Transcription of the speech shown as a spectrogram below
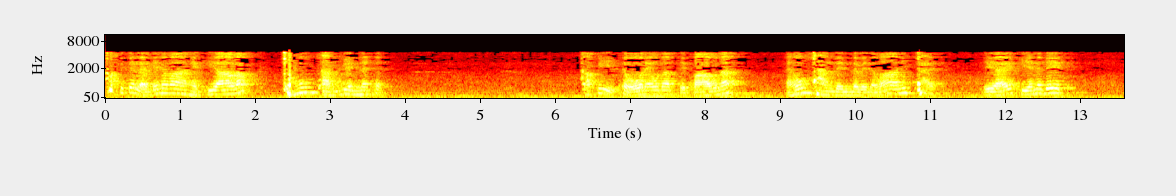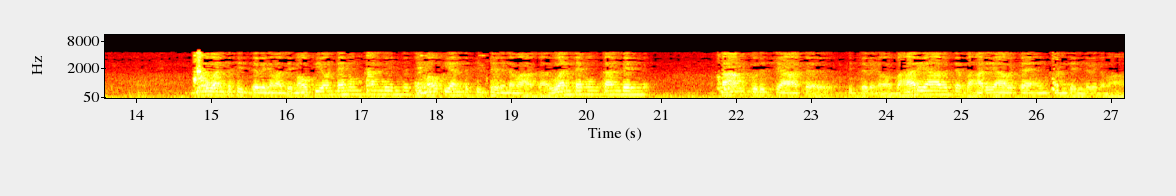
අපිට ලැබෙනවා හැකියාවක් අහුම් සම්දෙන්නට. අපි ඕනේ වුණත් එපා වුණත් ඇහුම් සම්දෙන්න වෙනවා අනිත් අයට. ඒ අය කියන දෙයට. දරුවන්ට සිද්ධ වෙනවා දෙමව්පියන්ට ඇහුම්කන් දෙන්න, දෙමව්පියන්ට සිද්ධ වෙනවා දරුවන්ට ඇහුම්කන් දෙන්න. සාම්පුරුෂයාට සිද්ධ වෙනවා භාර්යාවට, භාර්යාවට ඇහුම්කන් දෙන්න වෙනවා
